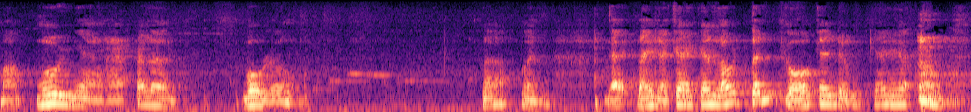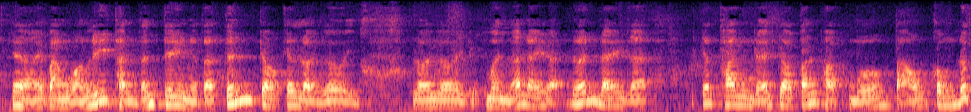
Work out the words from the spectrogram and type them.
mà mười ngàn hạt trở lên vô lượng. Đó mình đây, đây là cái cái lối tính của cái đường cái cái lại ban quản lý thành thánh tiên người ta tính cho cái loài người. Loài người mình ở đây là đến đây là cái thân để cho tánh Phật mượn tạo công đức.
